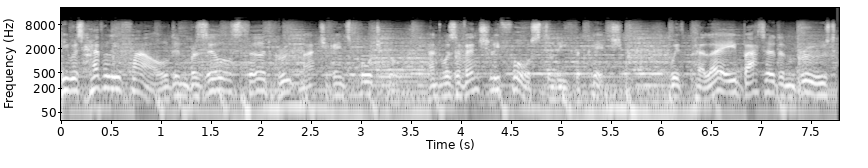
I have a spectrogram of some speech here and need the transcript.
He was heavily fouled in Brazil's third group match against Portugal and was eventually forced to leave the pitch. With Pelé battered and bruised,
